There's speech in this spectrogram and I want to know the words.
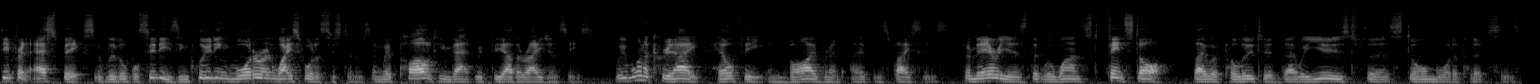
different aspects of livable cities, including water and wastewater systems, and we're piloting that with the other agencies. We want to create healthy and vibrant open spaces from areas that were once fenced off. They were polluted, they were used for stormwater purposes.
